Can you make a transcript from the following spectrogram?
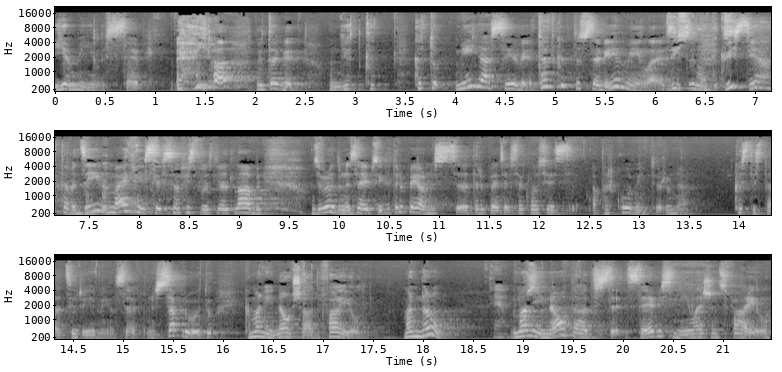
iemīli sevi. Jā, nu tagad, un ja, kad, kad tu mīļā sieviete, tad, kad tu sevi iemīlēsi, viss notiks. Viss, jā, tava dzīve mainīsies, un viss būs ļoti labi. Un, saprotu, un es eju psihoterapijā, un es terapēcēju saklausies, par ko viņi tur runā. Kas tas tāds ir iemīli sevi? Un es saprotu, ka manī nav šāda faila. Man nav. Jā, manī nav tādas sevis mīlēšanas faila.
